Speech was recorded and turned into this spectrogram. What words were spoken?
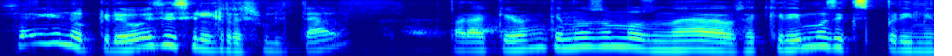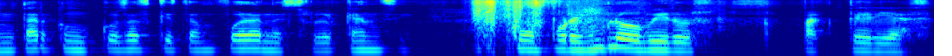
Si alguien lo creó, ese es el resultado. Para que vean que no somos nada. O sea, queremos experimentar con cosas que están fuera de nuestro alcance. Como por ejemplo virus, bacterias.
